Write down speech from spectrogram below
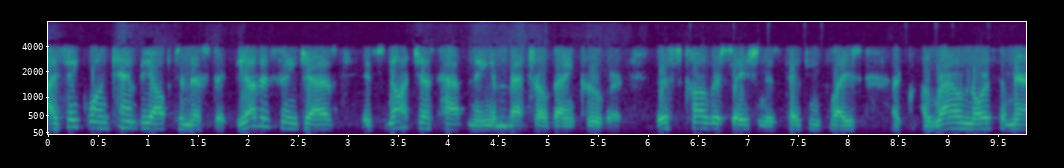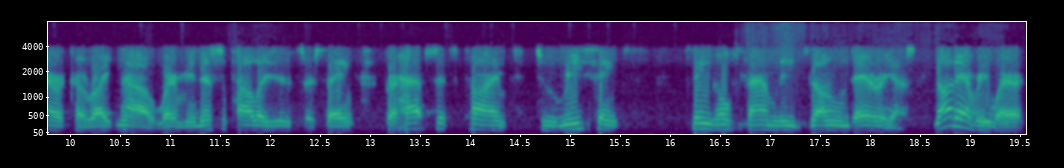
I think one can be optimistic. The other thing, Jas, it's not just happening in Metro Vancouver. This conversation is taking place around North America right now, where municipalities are saying perhaps it's time to rethink single family zoned areas. Not everywhere,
